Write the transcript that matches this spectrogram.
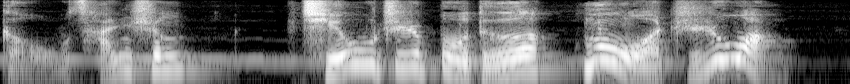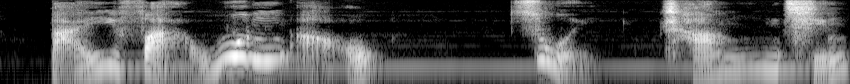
苟残生？求之不得莫执望，白发翁媪最。长情。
